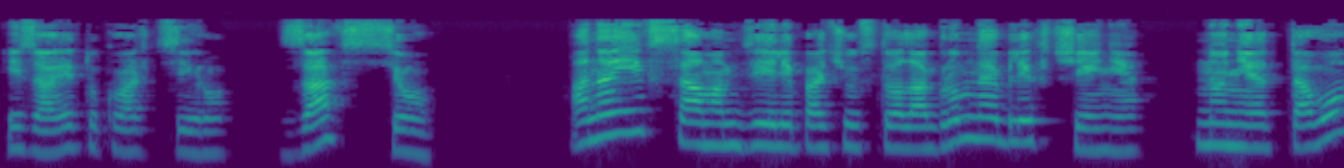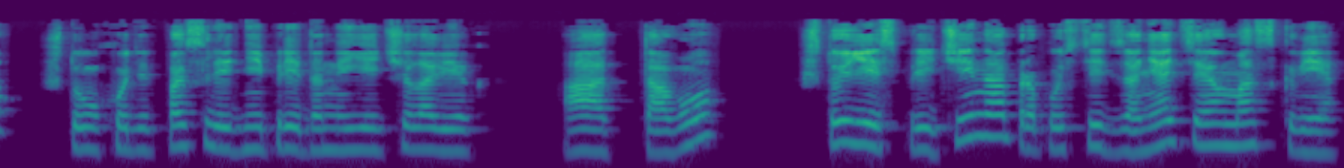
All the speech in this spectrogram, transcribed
и за эту квартиру. За все. Она и в самом деле почувствовала огромное облегчение, но не от того, что уходит последний преданный ей человек, а от того, что есть причина пропустить занятия в Москве.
